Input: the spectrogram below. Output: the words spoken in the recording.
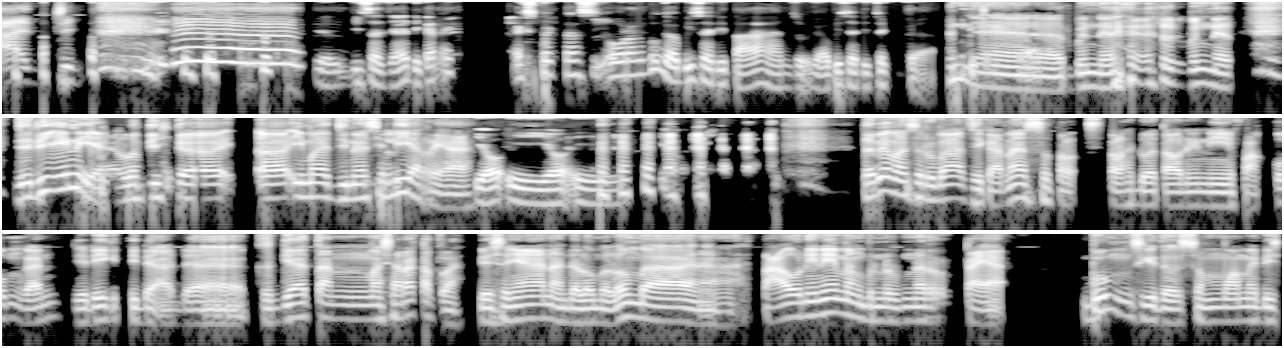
anjing Ya, bisa jadi kan ek- ekspektasi orang tuh nggak bisa ditahan, tuh nggak bisa dicegah. bener bener bener jadi ini ya lebih ke eh, imajinasi liar ya Yo yo Tapi emang seru banget sih karena setelah setelah dua tahun ini vakum kan, jadi tidak ada kegiatan masyarakat lah. Biasanya kan ada lomba-lomba. Nah tahun ini emang bener-bener kayak boom gitu. Semua media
